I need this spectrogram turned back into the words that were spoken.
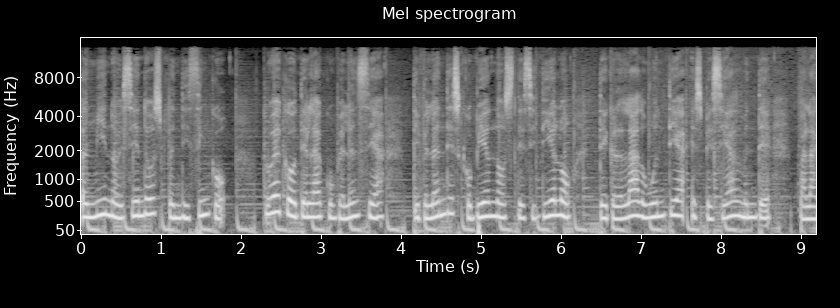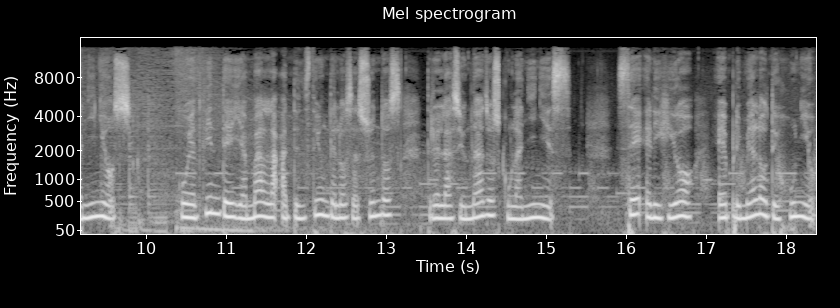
en 1925. Luego de la conferencia, diferentes gobiernos decidieron declarar un día especialmente para niños, con el fin de llamar la atención de los asuntos relacionados con la niñez se eligió el primero de junio,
